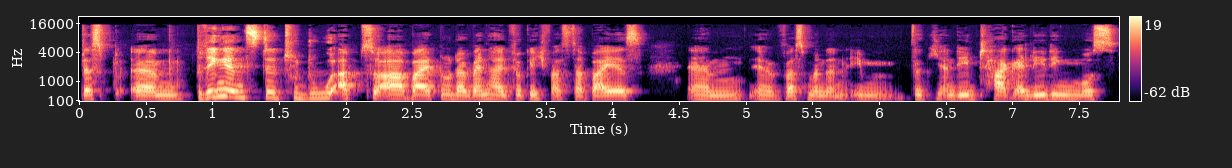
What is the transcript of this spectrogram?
das ähm, dringendste To-Do abzuarbeiten oder wenn halt wirklich was dabei ist, ähm, äh, was man dann eben wirklich an dem Tag erledigen muss,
